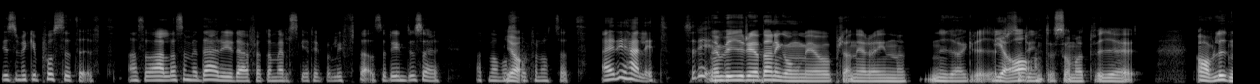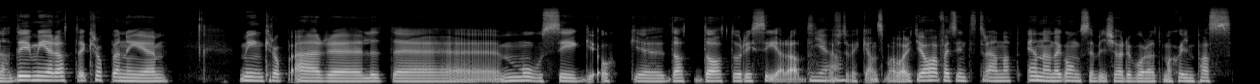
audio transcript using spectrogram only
det är så mycket positivt. Alltså, alla som är där är ju där för att de älskar typ att lyfta. Så det är inte så att man måste Ja. på något sätt... Nej, det är härligt. Så det, Men vi är ju redan igång med att planera in nya grejer. Ja. Så det är inte som att vi är avlidna. Det är mer att kroppen är... Min kropp är eh, lite eh, mosig och eh, dat- datoriserad Ja. efter veckan som har varit. Jag har faktiskt inte tränat en enda gång sedan vi körde vårt maskinpass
